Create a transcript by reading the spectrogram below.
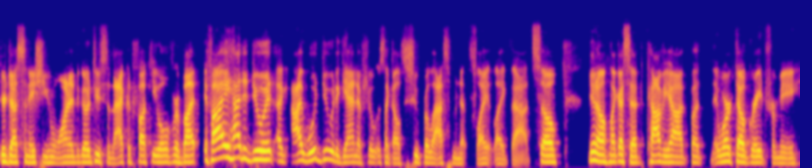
your destination you wanted to go to so that could fuck you over. But if i had to do it I, I would do it again if it was like a super last minute flight like that. So you know like i said caveat but it worked out great for me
